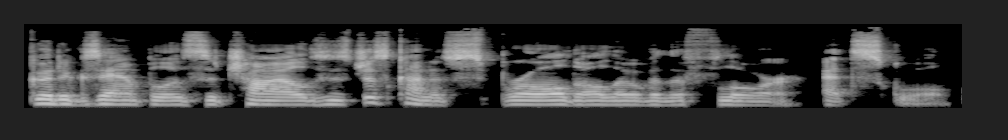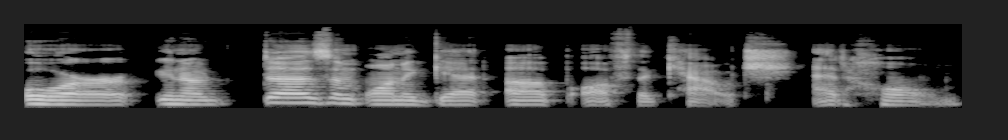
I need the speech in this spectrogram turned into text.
good example is the child who's just kind of sprawled all over the floor at school or, you know, doesn't want to get up off the couch at home.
